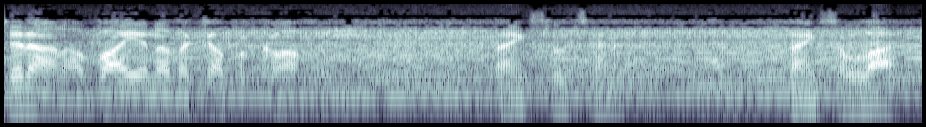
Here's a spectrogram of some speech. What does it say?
Sit down. I'll buy you another cup of coffee. Thanks, Lieutenant. Thanks a lot.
